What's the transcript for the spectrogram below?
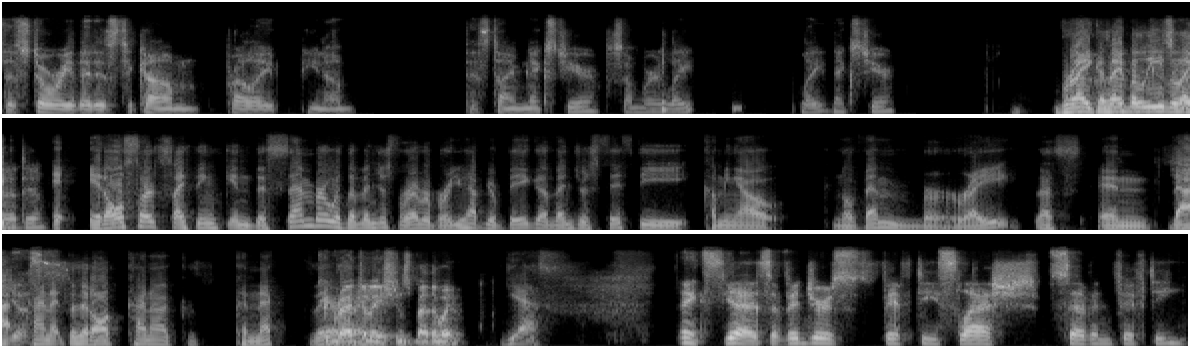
the story that is to come. Probably, you know, this time next year, somewhere late, late next year. Right, because I believe Is like what I'll do? it, it all starts, I think, in December with Avengers Forever, bro. You have your big Avengers 50 coming out November, right? That's and that kind of Yes. does it all kind of connect there. right? Congratulations, by the way. Yes. Thanks. Yeah, it's Avengers 50 slash 750.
